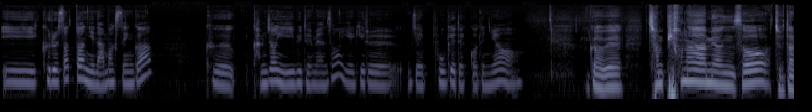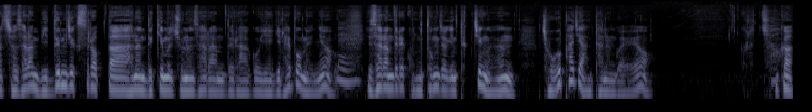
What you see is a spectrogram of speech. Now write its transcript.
이 글을 썼던 이 남학생과 그 감정이입이 되면서 얘기를 이제 보게 됐거든요. 그러니까 왜 참 편하면서 저, 다- 저 사람 믿음직스럽다 하는 느낌을 주는 사람들하고 얘기를 해보면요. 네. 이 사람들의 공통적인 특징은 조급하지 않다는 거예요. 그렇죠. 그러니까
